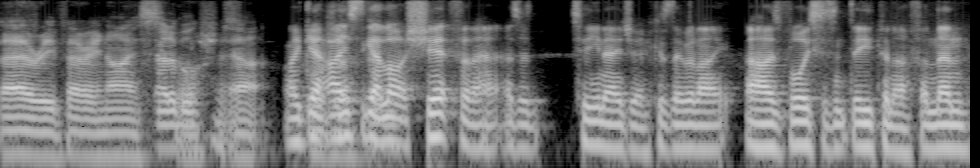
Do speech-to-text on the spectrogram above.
Very, very nice. Incredible. Gosh, yeah. I get. I used to get a lot of shit for that as a teenager because they were like, "Oh, his voice isn't deep enough," and then,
